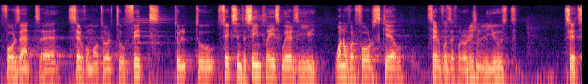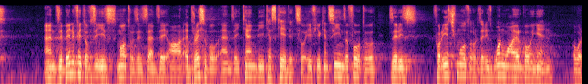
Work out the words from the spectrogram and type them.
for that uh, servo motor to fit, to, to fix in the same place where the 1 over 4 scale servos that were originally used sits. And the benefit of these motors is that they are addressable and they can be cascaded. So if you can see in the photo, there is for each motor, there is one wire going in, or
